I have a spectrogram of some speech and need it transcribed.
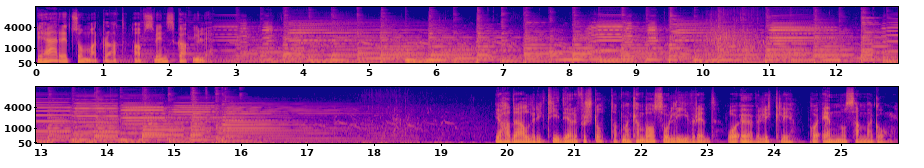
Det här är ett sommarprat av Svenska Yle. Jag hade aldrig tidigare förstått att man kan vara så livrädd och överlycklig på en och samma gång.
